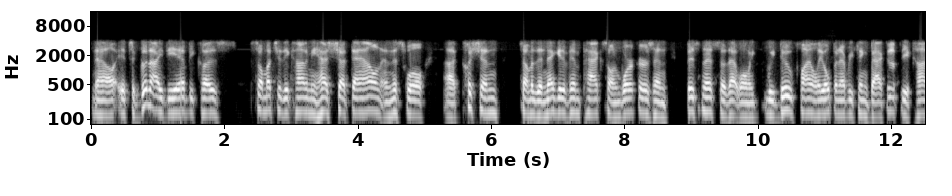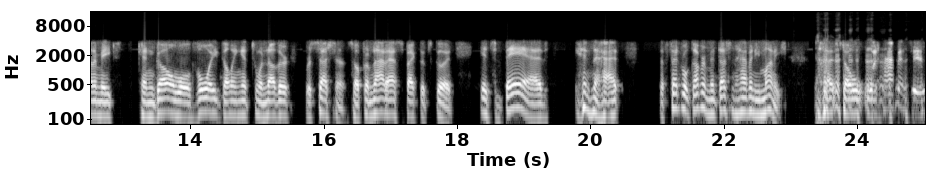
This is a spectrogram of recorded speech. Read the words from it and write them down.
Now it's a good idea because so much of the economy has shut down, and this will uh, cushion some of the negative impacts on workers and business so that when we, we do finally open everything back up, the economy can go and we'll avoid going into another recession. So, from that aspect, it's good. It's bad in that the federal government doesn't have any money. so, what happens is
